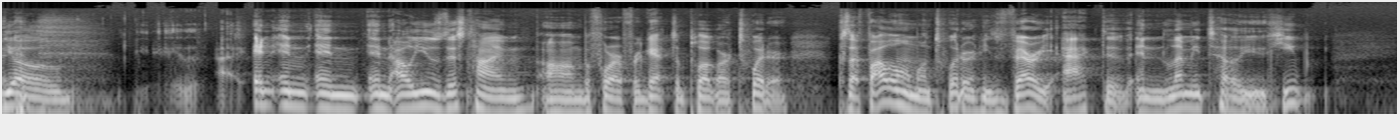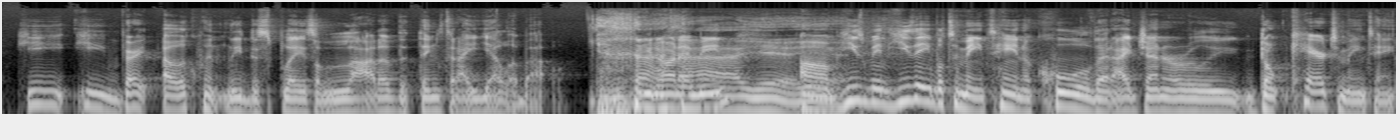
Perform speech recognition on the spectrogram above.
yo, and and and and I'll use this time um, before I forget to plug our Twitter because I follow him on Twitter and he's very active. And let me tell you, he he he very eloquently displays a lot of the things that I yell about. You know what I mean? Yeah, Um, yeah. he's been he's able to maintain a cool that I generally don't care to maintain.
